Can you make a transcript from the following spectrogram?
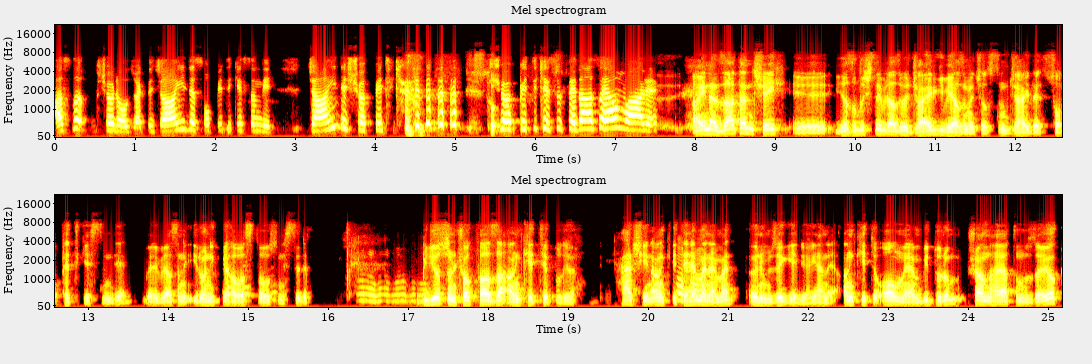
aslında şöyle olacaktı. Cahil de sohbeti kesin değil. Cahil de şöhbeti kesin. Şöhbeti kesin Seda Sayan vari. Aynen zaten şey e, yazılışta biraz böyle cahil gibi yazmaya çalıştım. Cahile sohbet kessin diye. Böyle biraz hani ironik bir havası da olsun istedim. Biliyorsun çok fazla anket yapılıyor. Her şeyin anketi hemen hemen önümüze geliyor. Yani anketi olmayan bir durum şu anda hayatımızda yok.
